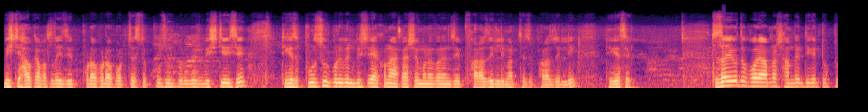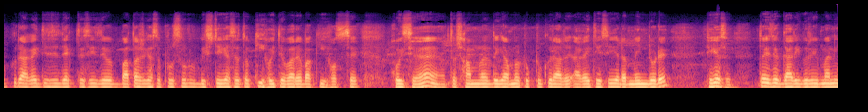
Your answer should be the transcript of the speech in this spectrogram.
বৃষ্টি হালকা পাতলা যে ফোড়া ফোড়া পড়তেছে, তো প্রচুর পরিমাণ বৃষ্টি হয়েছে ঠিক আছে? প্রচুর পরিমাণ বৃষ্টি এখন আকাশে মনে করেন যে ফারাজিল্লি মারতেছে, ফারাজিল্লি, ঠিক আছে? তো যাই হোক পরে আমরা সামনের দিকে টুকটুক করে আগাইতেছি, দেখতেছি যে বাতাস গেছে, প্রচুর বৃষ্টি গেছে, তো কী হইতে পারে বা কী হচ্ছে হয়েছে হ্যাঁ? তো সামনের দিকে আমরা টুকটুক করে আগাইতেছি, এটা মেইন রোডে ঠিক আছে? তো এই যে গাড়ি গাড়ি মানে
